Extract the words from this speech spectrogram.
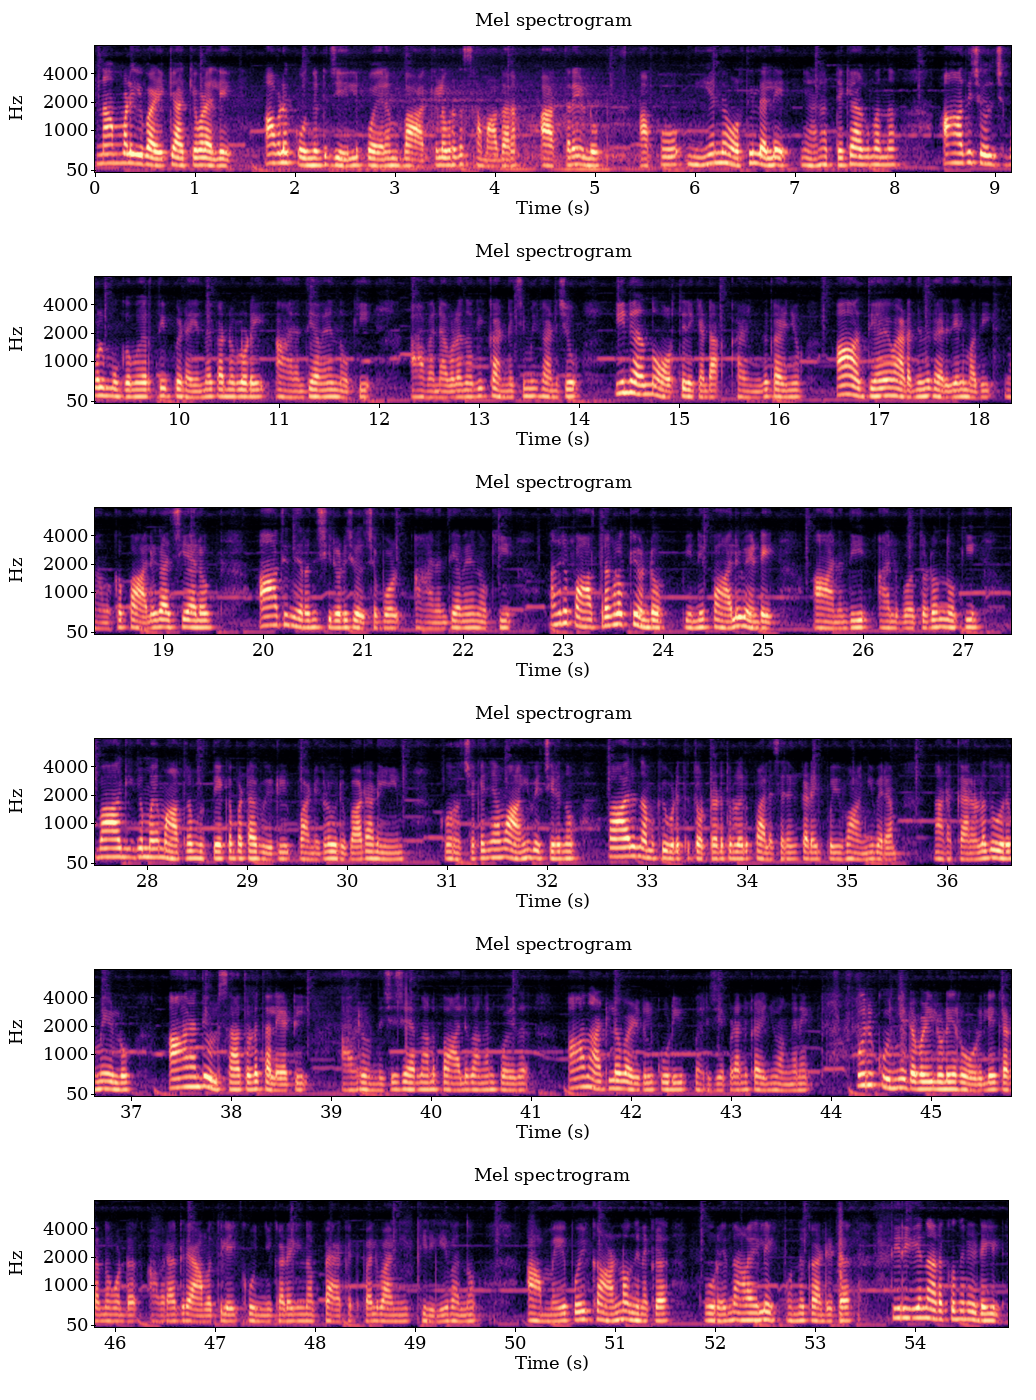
നമ്മൾ ഈ വഴിക്കാക്കിയവളല്ലേ അവളെ കൊന്നിട്ട് ജയിലിൽ പോയാലും ബാക്കിയുള്ളവർക്ക് സമാധാനം അത്രയേ ഉള്ളൂ. അപ്പോൾ നീ എന്നെ ഓർത്തില്ലല്ലേ? ഞാൻ ഒറ്റയ്ക്കാകുമെന്ന്. ആദ്യം ചോദിച്ചപ്പോൾ മുഖമുയർത്തി പിടയുന്ന കണ്ണുകളോടെ ആനന്ദി അവനെ നോക്കി. അവൻ അവളെ നോക്കി കണ്ണിച്ചിമ്മി കാണിച്ചു. ഇനി അതൊന്നും ഓർത്തിരിക്കേണ്ട. കഴിഞ്ഞത് കഴിഞ്ഞു. ആ അധ്യായം അടഞ്ഞെന്ന് കരുതിയാൽ മതി. നമുക്ക് പാൽ കാച്ചിയാലോ? ആദ്യം നിറഞ്ഞ് ചിരിയോട് ചോദിച്ചപ്പോൾ ആനന്ദി അവനെ നോക്കി. അതിന് പാത്രങ്ങളൊക്കെ ഉണ്ടോ? പിന്നെ പാൽ വേണ്ടേ? ആനന്ദി അത്ഭുതത്തോടെ നോക്കി. ഭാഗികമായി മാത്രം വൃത്തിയാക്കപ്പെട്ട വീട്ടിൽ പണികൾ ഒരുപാടാണ് ഇനിയും. കുറച്ചൊക്കെ ഞാൻ വാങ്ങി വെച്ചിരുന്നു. പാൽ നമുക്ക് ഇവിടുത്തെ തൊട്ടടുത്തുള്ള ഒരു പലചരക്ക് കടയിൽ പോയി വാങ്ങി വരാം. നടക്കാനുള്ള ദൂരമേ ഉള്ളൂ. ആനന്ദി ഉത്സാഹത്തോടെ തലയാട്ടി. അവരൊന്നിച്ച് ചേർന്നാണ് പാൽ വാങ്ങാൻ പോയത്. ആ നാട്ടിലെ വഴികൾ കൂടി പരിചയപ്പെടാൻ കഴിഞ്ഞു അങ്ങനെ. ഒരു കുഞ്ഞിടവഴിയിലൂടെ റോഡിലേക്ക് കടന്നുകൊണ്ട് അവർ ആ ഗ്രാമത്തിലെ കുഞ്ഞിക്കടയിൽ നിന്ന് പാക്കറ്റ് പാൽ വാങ്ങി തിരികെ വന്നു. അമ്മയെ പോയി കാണണോ നിനക്ക്? കുറേ നാളായില്ലേ ഒന്ന് കണ്ടിട്ട്. തിരികെ നടക്കുന്നതിനിടയിൽ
